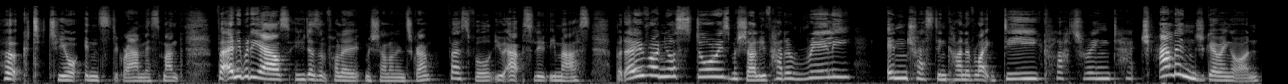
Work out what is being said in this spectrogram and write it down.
hooked to your Instagram this month. For anybody else who doesn't follow Michelle on Instagram, first of all, you absolutely must. But over on your stories, Michelle, you've had a really interesting kind of like decluttering t- challenge going on.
